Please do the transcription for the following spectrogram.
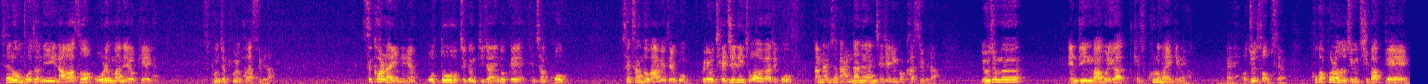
새로운 버전이 나와서 오랜만에 이렇게 스폰 제품을 받았습니다. 스컬 라인이에요. 옷도 지금 디자인도 꽤 괜찮고 색상도 마음에 들고 그리고 재질이 좋아가지고 땀 냄새가 안 나는 재질인 것 같습니다. 요즘은 엔딩 마무리가 계속 코로나 얘기네요. 네, 어쩔 수 없어요. 코카콜라도 지금 집 앞에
